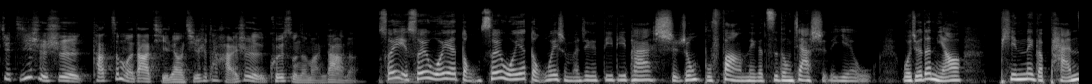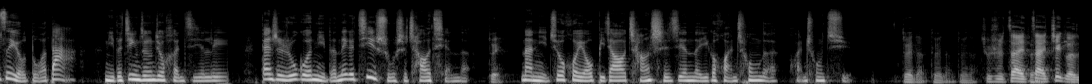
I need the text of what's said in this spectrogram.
就即使是它这么大体量，其实它还是亏损的蛮大的。所以，所以我也懂，所以我也懂为什么这个滴滴它始终不放那个自动驾驶的业务。我觉得你要拼那个盘子有多大，你的竞争就很激烈。但是如果你的那个技术是超前的，对，那你就会有比较长时间的一个缓冲的缓冲区。对的，对的，对的，就是在在这个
